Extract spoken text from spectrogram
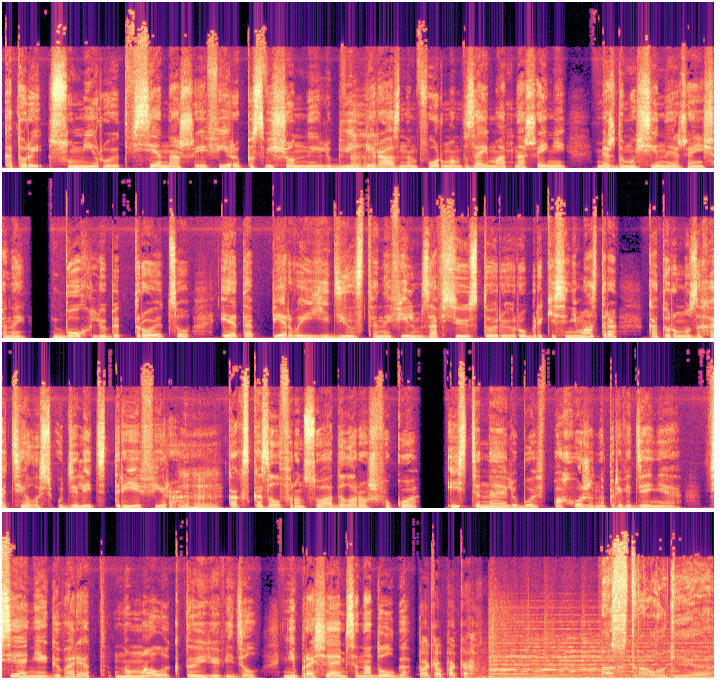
который суммирует все наши эфиры, посвященные любви Мгм. и разным формам взаимоотношений между мужчиной и женщиной. Бог любит Троицу, и это первый и единственный фильм за всю историю рубрики «Синемастера», которому захотелось уделить три эфира. Мгм. Как сказал Франсуа де Ларош-Фуко, истинная любовь похожа на привидение. Все о ней говорят, но мало кто ее видел. Не прощаемся надолго. Пока-пока. Астрология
